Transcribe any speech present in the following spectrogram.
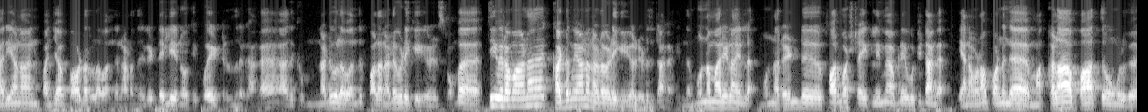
ஹரியானா அண்ட் பஞ்சாப் பார்டரில் வந்து நடந்திருக்கு. டெல்லியை நோக்கி போயிட்டு இருந்திருக்காங்க. அதுக்கு நடுவில் வந்து பல நடவடிக்கைகள் ரொம்ப தீவிரமான கடுமையான நடவடிக்கைகள் எடுத்துட்டாங்க. இந்த முன்ன மாதிரிலாம் இல்லை. முன்ன ரெண்டு ஃபார்மர் ஸ்ட்ரைக்லையுமே அப்படியே விட்டுட்டாங்க. என்ன வேணா பண்ணுங்க. மக்களாக பார்த்து உங்களுக்கு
